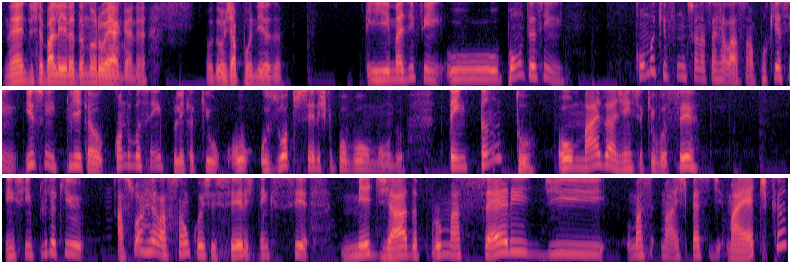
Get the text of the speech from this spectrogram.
não é a indústria baleira da Noruega, né? Ou da japonesa. E, mas, enfim, o ponto é assim, como é que funciona essa relação? Porque, assim, isso implica, quando você implica que o- o- os outros seres que povoam o mundo têm tanto ou mais agência que você, isso implica que a sua relação com esses seres tem que ser mediada por uma série de... uma, uma espécie de... uma ética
